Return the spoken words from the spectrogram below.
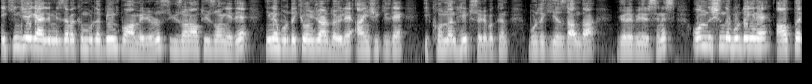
ikinciye geldiğimizde bakın burada 1000 puan veriyoruz. 116 117. Yine buradaki oyuncular da öyle. Aynı şekilde ikonların hepsi öyle bakın. Buradaki yazıdan da görebilirsiniz. Onun dışında burada yine altta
